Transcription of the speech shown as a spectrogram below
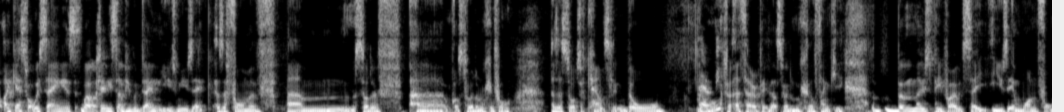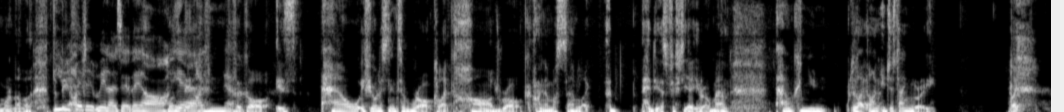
I guess what we're saying is, well, clearly some people don't use music as a form of um, sort of uh, what's the word I'm looking for, as a sort of counselling or Therapy. Oh, a therapy. That's what I'm for. Thank you. But most people, I would say, use it in one form or another. The even if they I've, don't realise it, they are. well, the bit. I've never got is how if you're listening to rock, like hard rock. I mean, I must sound like a hideous 58 year old man. How can you like? Aren't you just angry? Like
